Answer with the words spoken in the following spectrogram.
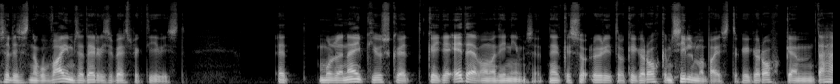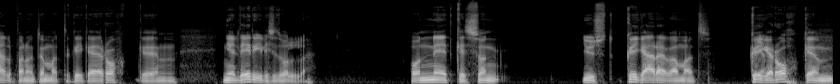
sellisest nagu vaimse tervise perspektiivist, et mulle näibki justkui, et kõige edevamad inimesed, need, kes üritavad kõige rohkem silma paista, kõige rohkem tähelepanu tõmmata, kõige rohkem nii-öelda erilised olla, on need, kes on just kõige ärevamad, kõige ja. Rohkem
